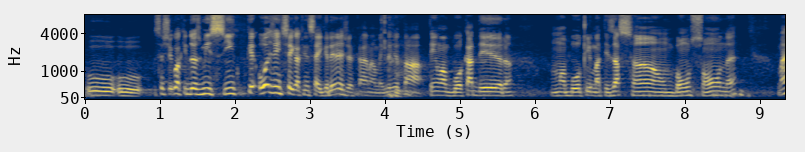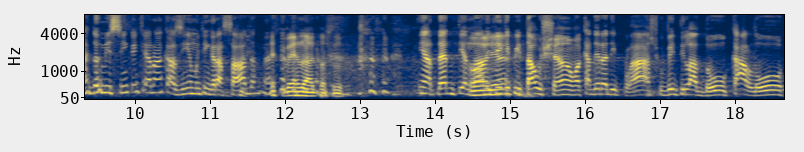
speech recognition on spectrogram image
O, o- você chegou aqui em 2005, porque hoje a gente chega aqui nessa igreja, caramba, a igreja tá, tem uma boa cadeira, uma boa climatização, um bom som, né? Mas em 2005 a gente era uma casinha muito engraçada, né? É verdade, pastor. Tinha teto, não tinha nada, Olha- tinha que pintar o chão, uma cadeira de plástico, ventilador, calor.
